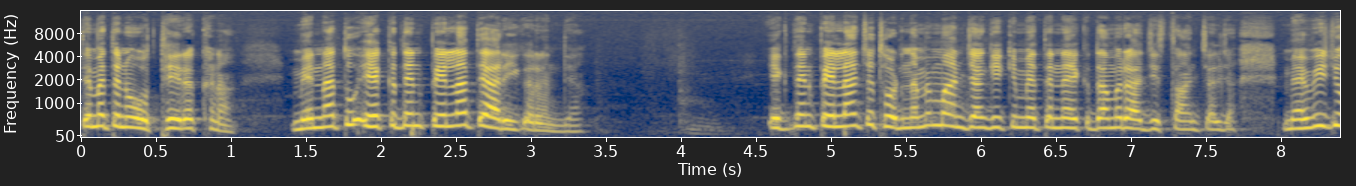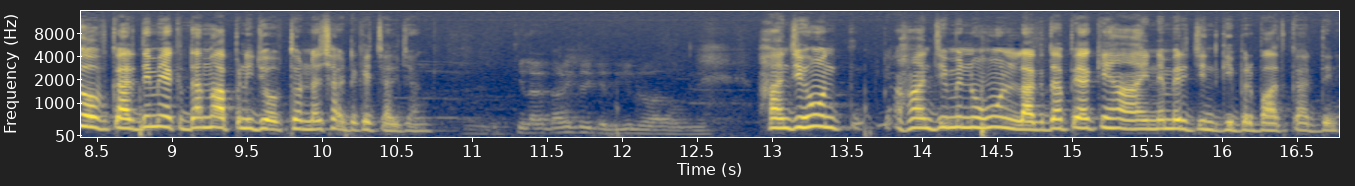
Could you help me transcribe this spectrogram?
ਤੇ ਮੈਂ ਤੈਨੂੰ ਉੱਥੇ ਰੱਖਣਾ। ਮੇਰੇ ਨਾਲ ਤੂੰ ਇੱਕ ਦਿਨ ਪਹਿਲਾਂ ਤਿਆਰੀ ਕਰਨ ਦਿਆਂ। ਇੱਕ ਦਿਨ ਪਹਿਲਾਂ ਚ ਥੋੜਾ ਨਾ ਮੈਂ ਮੰਨ ਜਾਂਗੀ ਕਿ ਮੈਂ ਤੈਨੂੰ ਇੱਕਦਮ ਰਾਜਸਥਾਨ ਚਲ ਜਾ। ਮੈਂ ਵੀ ਜੋਬ ਕਰਦੀ ਮੈਂ ਇੱਕਦਮ ਆਪਣੀ ਜੋਬ ਤੋਂ ਨਾ ਛੱਡ ਕੇ ਚਲ ਜਾਂਗੀ। ਕੀ ਲੱਗਦਾ ਨਹੀਂ ਤੇਰੀ ਜ਼ਿੰਦਗੀ ਬਰਬਾਦ ਹੋ ਗਈ? ਹਾਂਜੀ ਹੁਣ ਹਾਂਜੀ ਮੈਨੂੰ ਹੁਣ ਲੱਗਦਾ ਪਿਆ ਕਿ ਹਾਂ ਇਹਨੇ ਮੇਰੀ ਜ਼ਿੰਦਗੀ ਬਰਬਾਦ ਕਰ ਦੇਣੀ।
